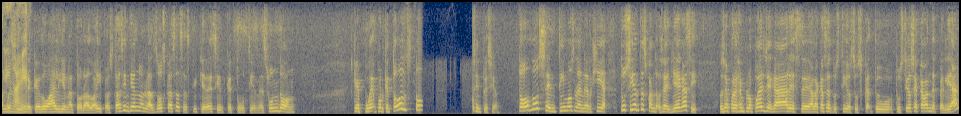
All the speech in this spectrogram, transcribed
siguen pues sí, se quedó alguien atorado ahí. Pero estás sintiendo en las dos casas, es que quiere decir que tú tienes un don que puede, porque todos, todos intuición. Todos sentimos la energía. Tú sientes cuando, o sea, llegas y, o sea, por ejemplo, puedes llegar este, a la casa de tus tíos, tus, tu- tus tíos se acaban de pelear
